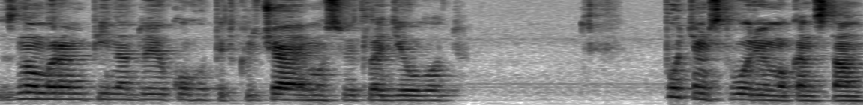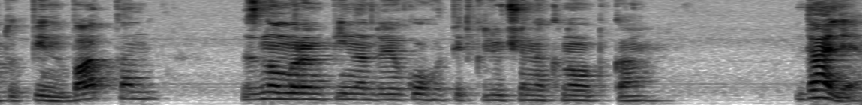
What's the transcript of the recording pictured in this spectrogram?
з номером піна, до якого підключаємо світлодіод. Потім створюємо константу pin-button з номером піна, до якого підключена кнопка. Далі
